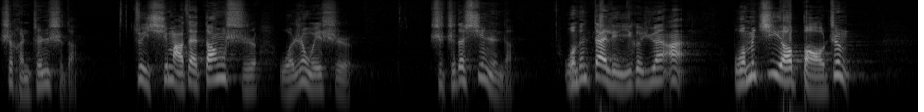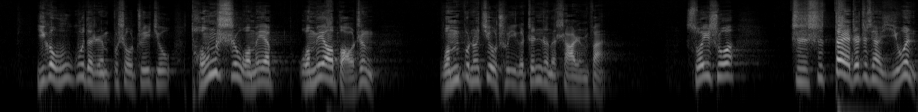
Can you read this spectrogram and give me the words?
是很真实的，最起码在当时，我认为是是值得信任的。我们代理一个冤案。我们既要保证一个无辜的人不受追究，同时我们也我们要保证我们不能救出一个真正的杀人犯。所以说，只是带着这项疑问，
